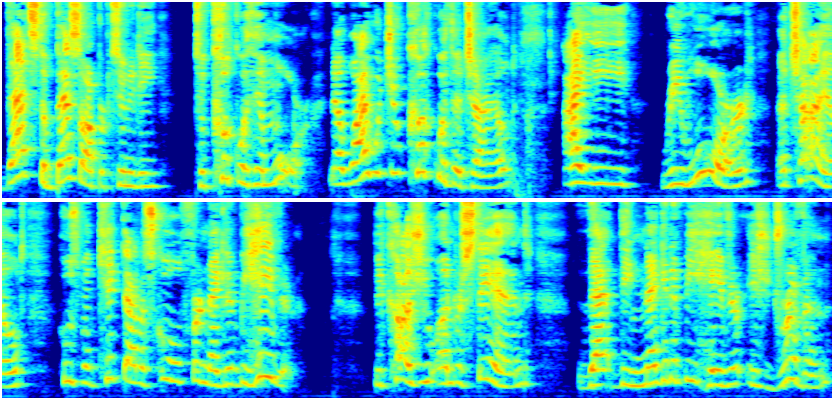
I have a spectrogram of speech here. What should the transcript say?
that's the best opportunity to cook with him more. Now, why would you cook with a child, i.e., reward a child who's been kicked out of school for negative behavior? Because you understand that the negative behavior is driven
